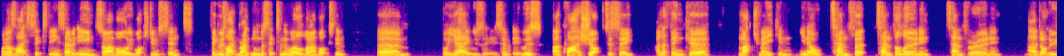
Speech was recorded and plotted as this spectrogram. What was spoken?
when I was like 16, 17. So I've always watched him since. I think he was like ranked number six in the world when I boxed him. Um, but yeah, it was it was a, quite a shock to see. And I think uh, matchmaking, you know, ten for ten for learning, ten for earning. Mm. I don't know who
